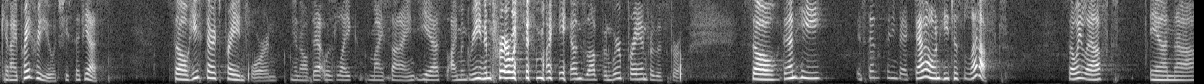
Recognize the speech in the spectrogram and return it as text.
Can I pray for you? And she said, Yes. So he starts praying for her, and you know, that was like my sign. Yes, I'm agreeing in prayer with him, my hands up, and we're praying for this girl. So then he, instead of sitting back down, he just left. So he left, and uh,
